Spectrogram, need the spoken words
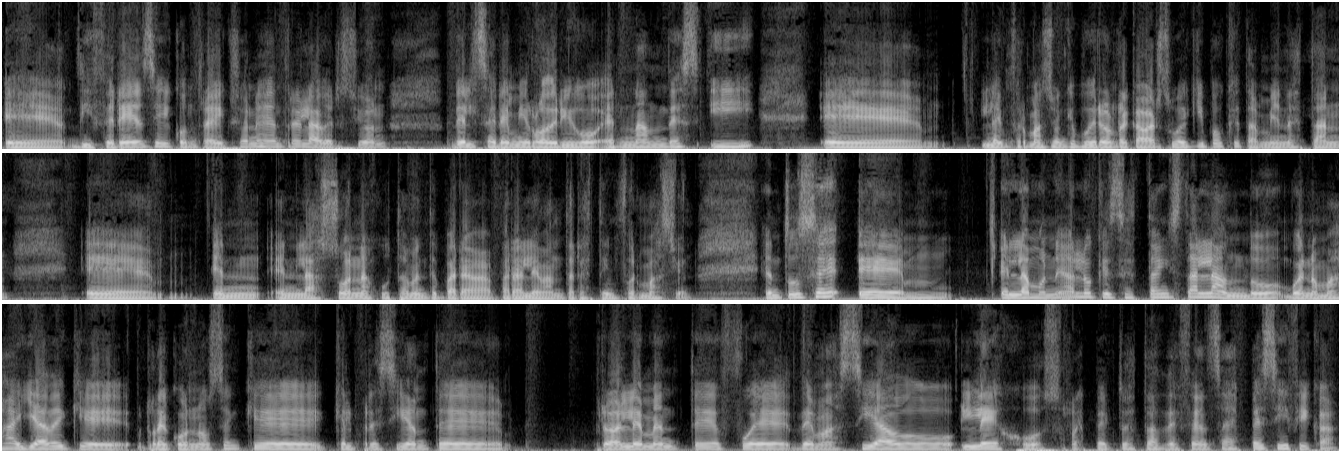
eh, diferencias y contradicciones entre la versión del Ceremi Rodrigo Hernández y la información que pudieron recabar sus equipos que también están eh, en, en la zona justamente para, para levantar esta información. Entonces, eh, en la moneda lo que se está instalando, bueno, más allá de que reconocen que, que el presidente probablemente fue demasiado lejos respecto a estas defensas específicas,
